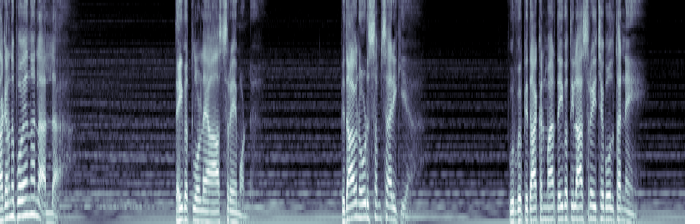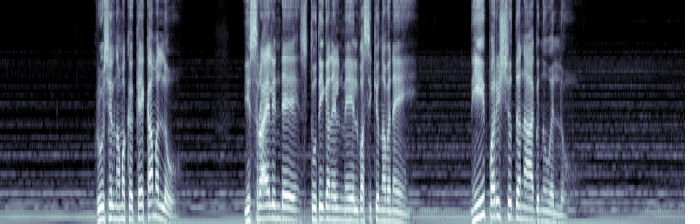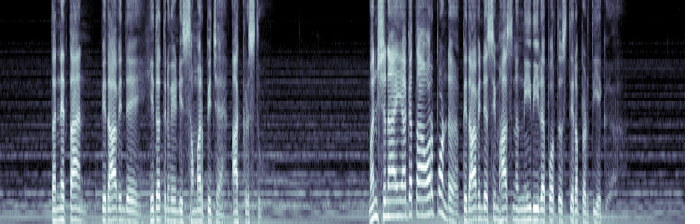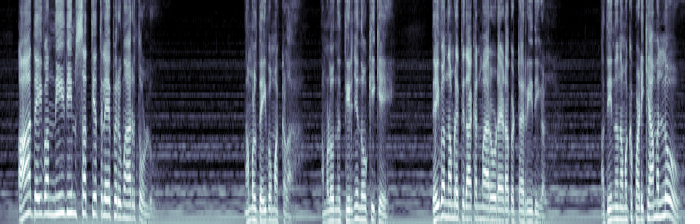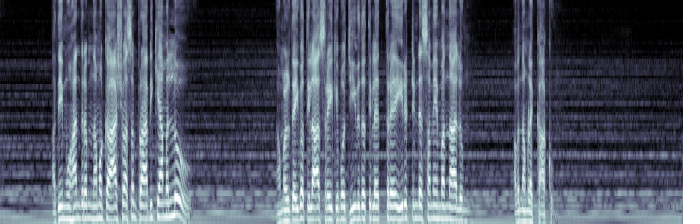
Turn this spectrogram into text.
തകർന്നു പോയെന്നല്ല അല്ല. ദൈവത്തിലുള്ള ആശ്രയമുണ്ട്. പിതാവിനോട് സംസാരിക്കുക. പൂർവ പിതാക്കന്മാർ ദൈവത്തിൽ ആശ്രയിച്ച പോലെ തന്നെ. ക്രൂശിൽ നമുക്ക് കേൾക്കാമല്ലോ. ഇസ്രായേലിന്റെ സ്തുതികനിൽ മേൽ വസിക്കുന്നവനെ നീ പരിശുദ്ധനാകുന്നുവല്ലോ. തന്നെ താൻ പിതാവിന്റെ ഹിതത്തിനു വേണ്ടി സമർപ്പിച്ച ആ ക്രിസ്തു. മനുഷ്യനായി അകത്ത ഉറപ്പുണ്ട്. പിതാവിന്റെ സിംഹാസനം നീതിയുടെ പുറത്ത് സ്ഥിരപ്പെടുത്തിയേക്കുക. ആ ദൈവം നീതിയും സത്യത്തിലെ പെരുമാറത്തുള്ളൂ. നമ്മൾ ദൈവമക്കളാ. നമ്മളൊന്ന് തിരിഞ്ഞു നോക്കിക്കേ. ദൈവം നമ്മുടെ പിതാക്കന്മാരോട് ഇടപെട്ട രീതികൾ. അതിൽ നിന്ന് നമുക്ക് പഠിക്കാമല്ലോ. അതി മുഹാന്തരം നമുക്ക് ആശ്വാസം പ്രാപിക്കാമല്ലോ. നമ്മൾ ദൈവത്തിൽ ആശ്രയിക്കുമ്പോൾ ജീവിതത്തിൽ എത്ര ഇരുട്ടിന്റെ സമയം വന്നാലും അവൻ നമ്മളെ കാക്കും.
